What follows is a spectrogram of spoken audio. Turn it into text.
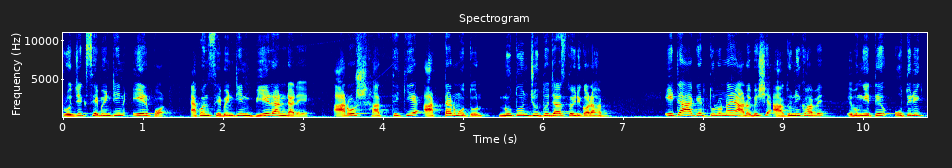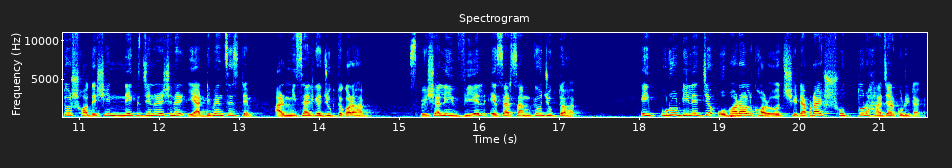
প্রজেক্ট সেভেন্টিন এর পর, এখন সেভেন্টিন বি এর আন্ডারে আরও সাত থেকে আটটার মতন নতুন যুদ্ধজাহাজ তৈরি করা হবে। এটা আগের তুলনায় আরও বেশি আধুনিক হবে এবং এতে অতিরিক্ত স্বদেশি নেক্সট জেনারেশনের এয়ার ডিফেন্স সিস্টেম আর মিসাইলকে যুক্ত করা হবে। স্পেশালি ভিএল এসআর সামকেও যুক্ত হবে। এই পুরো ডিলের যে ওভারঅল খরচ, সেটা প্রায় সত্তর হাজার কোটি টাকা।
